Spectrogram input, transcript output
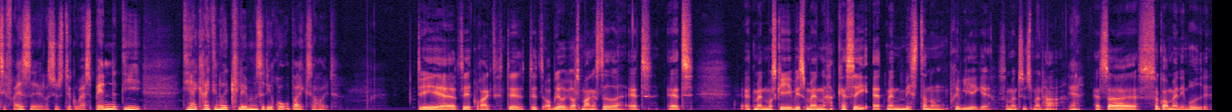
tilfredse, eller synes, det kunne være spændende, de, de har ikke rigtig noget i klemme, så de råber ikke så højt. Det er, det er korrekt. Det, det oplever vi også mange steder, at, at, at man måske, hvis man kan se, at man mister nogle privilegier, som man synes, man har, Ja. at så, så går man imod det.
